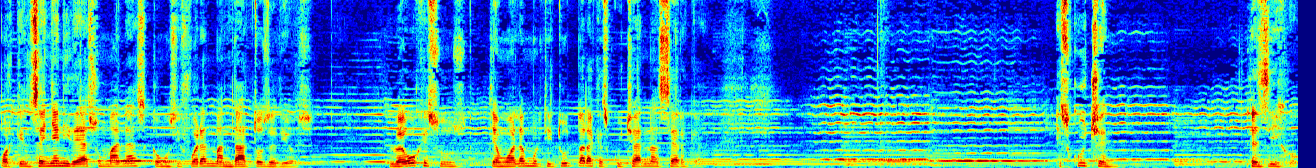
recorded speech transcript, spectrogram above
porque enseñan ideas humanas como si fueran mandatos de Dios. Luego Jesús llamó a la multitud para que escucharan acerca. Escuchen, les dijo,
